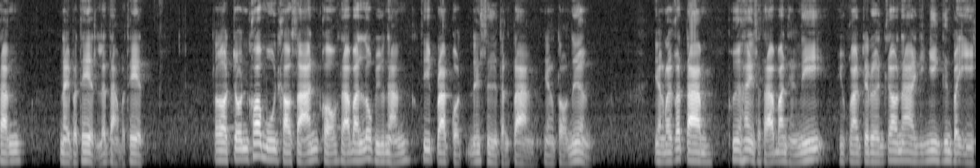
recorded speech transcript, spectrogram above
ทั้งในประเทศและต่างประเทศ ตลอดจนข้อมูลข่าวสารของสถาบันโรคผิวหนังที่ปรากฏในสื่อต่างๆ อย่างต่อเนื่อง อย่างไรก็ตามเพื่อให้สถาบันแห่งนี้มีความเจริญก้าวหน้ายิ่งยิ่งขึ้นไปอีก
